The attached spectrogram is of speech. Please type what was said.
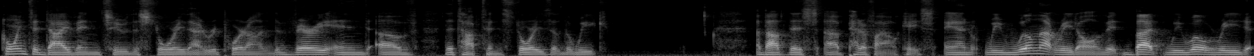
going to dive into the story that I report on the very end of the top 10 stories of the week about this uh, pedophile case. And we will not read all of it, but we will read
